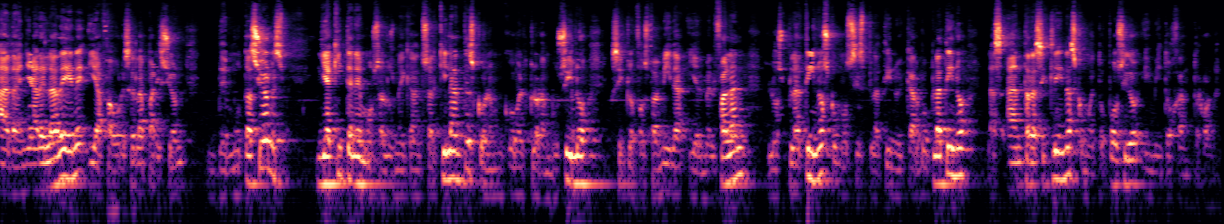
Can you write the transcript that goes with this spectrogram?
a dañar el ADN y a favorecer la aparición de mutaciones. Y aquí tenemos a los medicamentos alquilantes como el clorambucilo, ciclofosfamida y el melfalán, los platinos como cisplatino y carboplatino, las antraciclinas como etopósido y mitojantrona.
